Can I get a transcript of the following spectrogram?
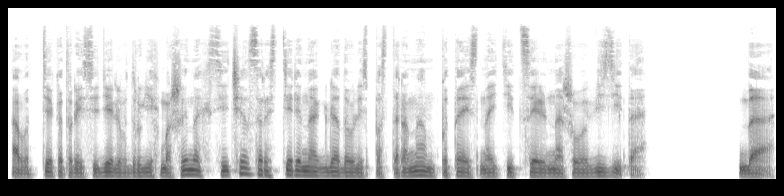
а вот те, которые сидели в других машинах, сейчас растерянно оглядывались по сторонам, пытаясь найти цель нашего визита. Да,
